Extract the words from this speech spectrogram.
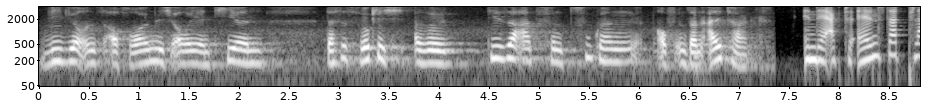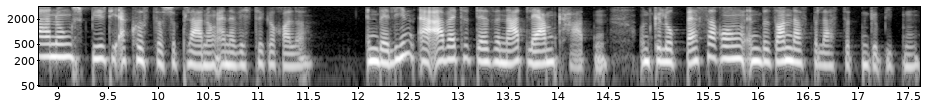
wie wir uns auch räumlich orientieren. Das ist wirklich, also diese Art von Zugang auf unseren Alltag. In der aktuellen Stadtplanung spielt die akustische Planung eine wichtige Rolle. In Berlin erarbeitet der Senat Lärmkarten und gelobt Besserungen in besonders belasteten Gebieten.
